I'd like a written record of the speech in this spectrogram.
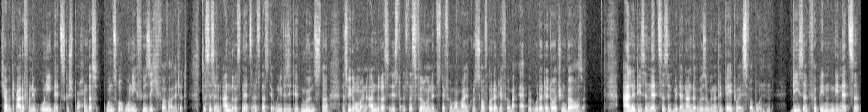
Ich habe gerade von dem Uninetz gesprochen, das unsere Uni für sich verwaltet. Das ist ein anderes Netz als das der Universität Münster, das wiederum ein anderes ist als das Firmennetz der Firma Microsoft oder der Firma Apple oder der Deutschen Börse. Alle diese Netze sind miteinander über sogenannte Gateways verbunden. Diese verbinden die Netze,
